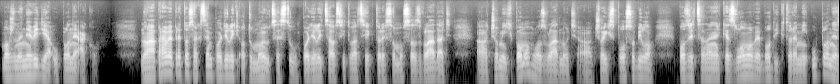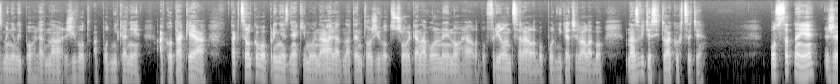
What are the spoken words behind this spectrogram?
možno nevedia úplne ako. No a práve preto sa chcem podeliť o tú moju cestu, podeliť sa o situácie, ktoré som musel zvládať, čo mi ich pomohlo zvládnuť, čo ich spôsobilo, pozrieť sa na nejaké zlomové body, ktoré mi úplne zmenili pohľad na život a podnikanie ako také a tak celkovo priniesť nejaký môj náhľad na tento život človeka na voľnej nohe, alebo freelancera, alebo podnikateľa, alebo nazvite si to ako chcete. Podstatné je, že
